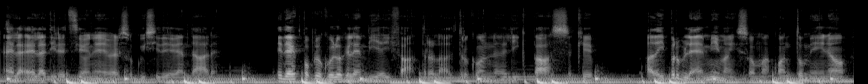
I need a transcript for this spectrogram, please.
È, la, è la direzione verso cui si deve andare. Ed è proprio quello che l'NBA fa, tra l'altro, con League Pass, che ha dei problemi, ma insomma, quantomeno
